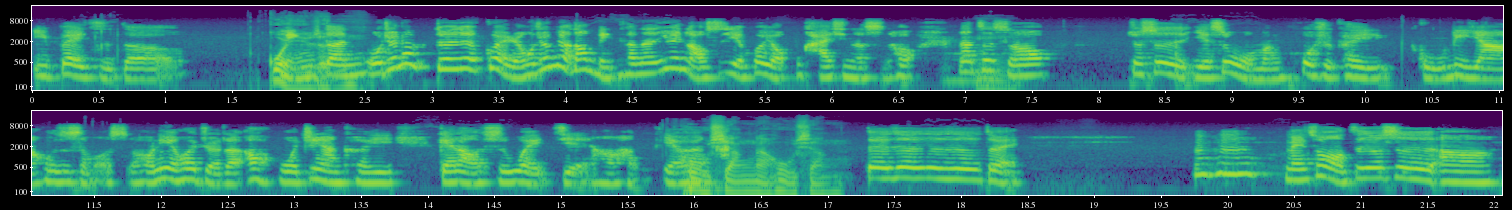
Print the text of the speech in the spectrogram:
一辈子的明灯。我觉得，对对对，贵人。我觉得没有到明，可能因为老师也会有不开心的时候。那这时候，就是也是我们或许可以鼓励啊，或是什么时候，你也会觉得哦，我竟然可以给老师慰藉，然后很互相啊互相。对对对对对。嗯哼，没错，这就是啊、呃，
